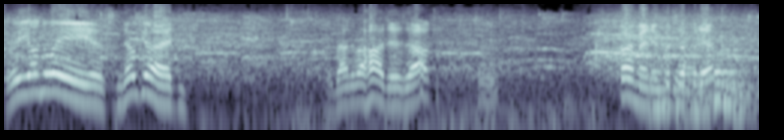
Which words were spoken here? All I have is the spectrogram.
Three on the way is no good. Rebounded by Hodges out Thurman who puts up and in.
